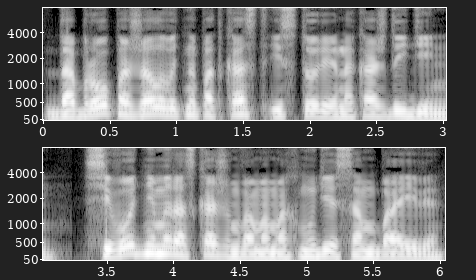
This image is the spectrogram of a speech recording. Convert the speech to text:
Добро пожаловать на подкаст «История на каждый день». Сегодня мы расскажем вам о Махмуде Самбаеве,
